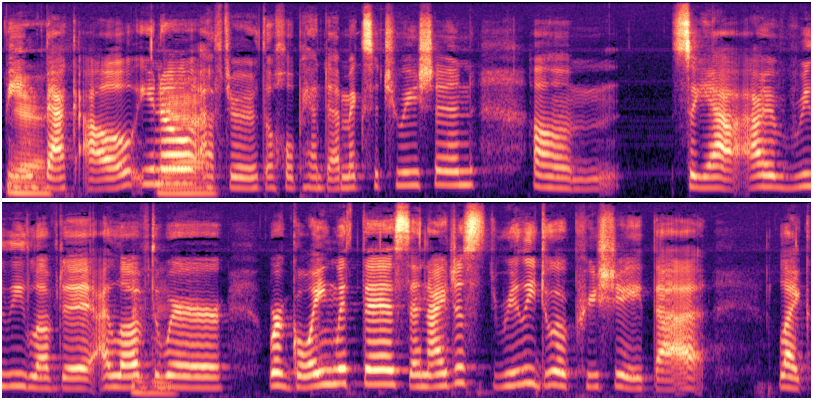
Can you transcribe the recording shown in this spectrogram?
being Yeah. back out, you know, Yeah. after the whole pandemic situation. Um, so yeah, I really loved it. I loved Mm-hmm. where we're going with this, and I just really do appreciate that, like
